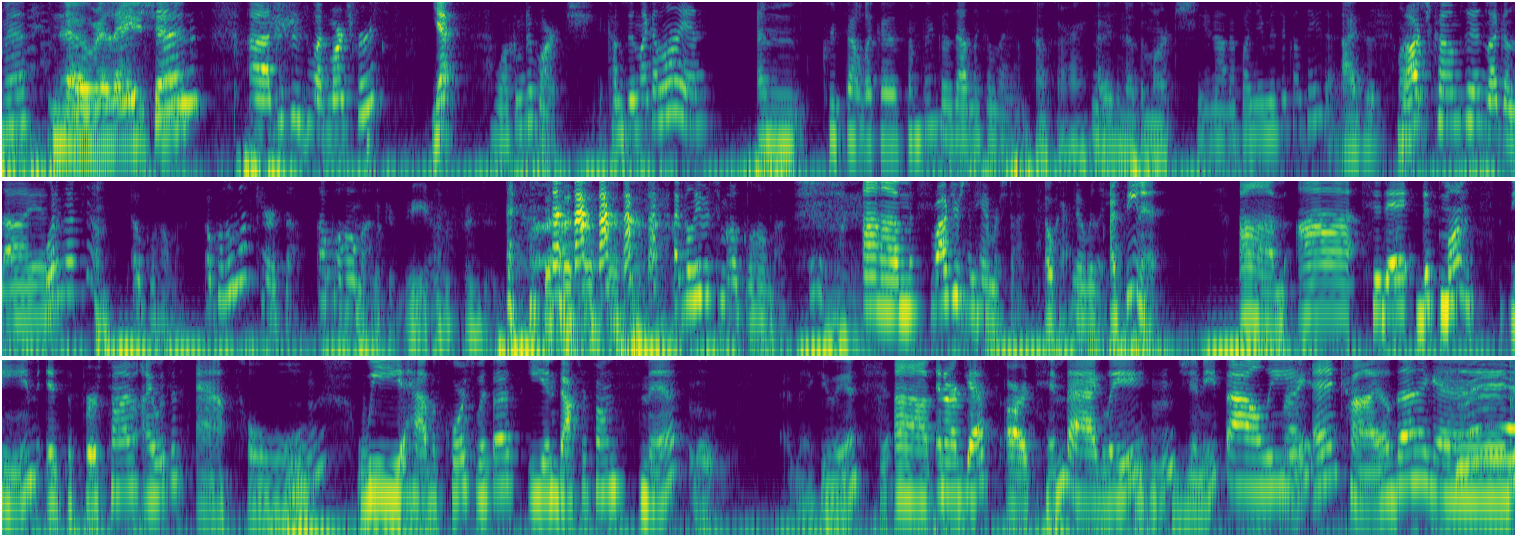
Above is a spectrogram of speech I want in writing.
Smith. No, relation. Uh, this is what, March 1st? Yes. Welcome to March. It comes in like a lion, And creeps out like a something? goes out like a lamb. Oh, sorry. I didn't know the March. You're not up on your musical theater. Ides of March. March comes in like a lion. What is that from? Oklahoma. Oklahoma? Carousel. Oklahoma. Look at me, I'm offended. I believe it's from Oklahoma. Um, Rodgers and Hammerstein. okay. No relation. I've seen it. Um, uh, today, this month's theme is the first time I was an asshole. Mm-hmm. We have, of course, with us Ian Dr. Phone Smith. Hello. Thank you, Ian. Yeah. Um, and our guests are Tim Bagley, Jimmy Fowlie, Right. and Kyle Dunnigan.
